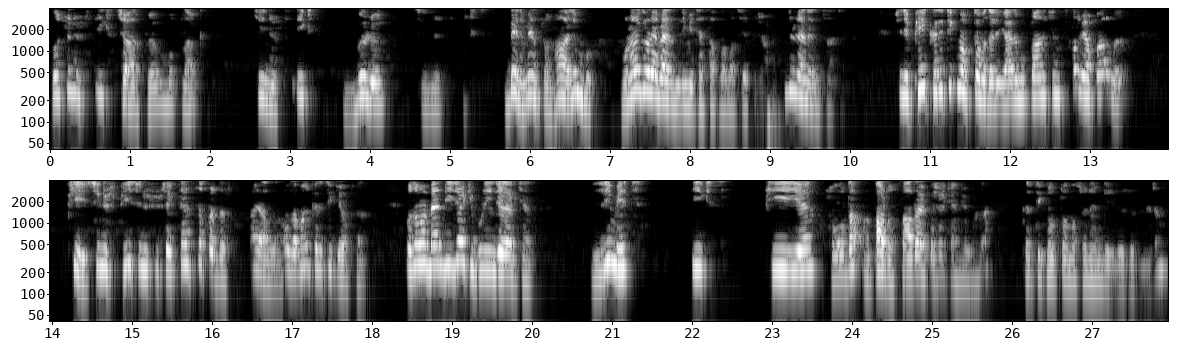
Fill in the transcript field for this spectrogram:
Kosinüs x çarpı mutlak sinüs x bölü sinüs x. Benim en son halim bu. Buna göre ben limit hesaplaması yapacağım. Düzenledim zaten. Şimdi pi kritik nokta mıdır? Yani mutlağın içini sıfır yapar mı? Pi, sinüs pi, sinüs 180 sıfırdır. Hay Allah. O zaman kritik nokta. O zaman ben diyeceğim ki bunu incelerken limit x pi'ye solda pardon sağda yaklaşırken diyor bana. Kritik nokta olması önemli değil özür dilerim.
